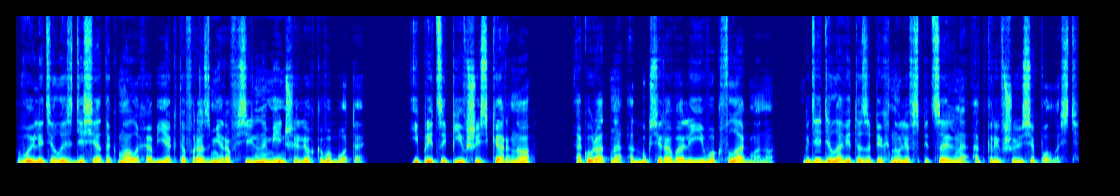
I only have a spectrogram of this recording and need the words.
вылетело с десяток малых объектов размеров сильно меньше легкого бота и, прицепившись к Арно, аккуратно отбуксировали его к флагману, где деловито запихнули в специально открывшуюся полость.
